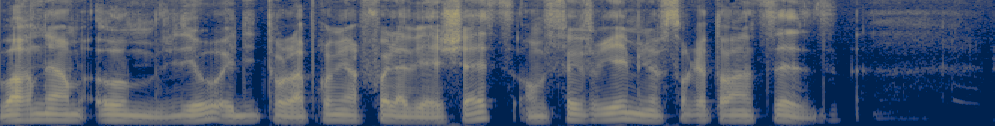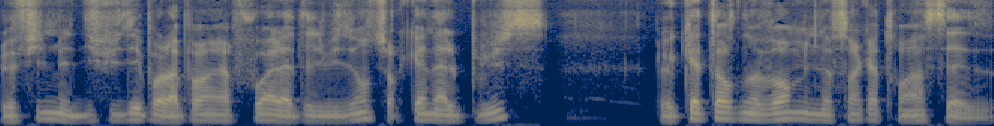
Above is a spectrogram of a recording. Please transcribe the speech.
Warner Home Video édite pour la première fois la VHS en février 1996. Le film est diffusé pour la première fois à la télévision sur Canal+, le 14 novembre 1996.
